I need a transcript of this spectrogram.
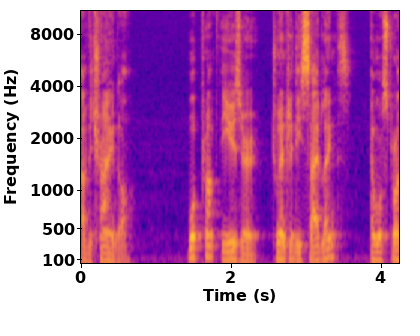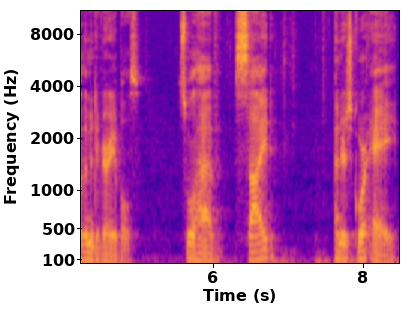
of the triangle. We'll prompt the user to enter these side lengths and we'll store them into variables. So we'll have side underscore A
